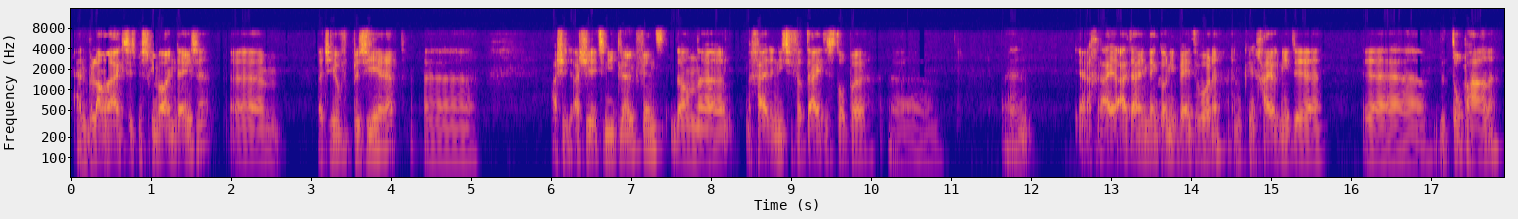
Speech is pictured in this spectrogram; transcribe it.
en het belangrijkste is misschien wel in deze, dat je heel veel plezier hebt. Als, je, als je iets niet leuk vindt, dan, dan ga je er niet zoveel tijd in stoppen. en ja, ga je uiteindelijk denk ik ook niet beter worden. En ga je ook niet de, de top halen.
